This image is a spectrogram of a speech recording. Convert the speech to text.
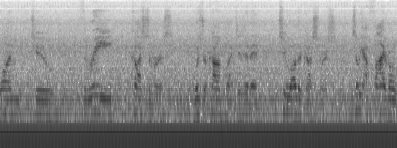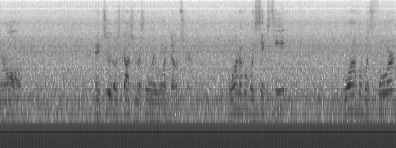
one, two, three customers, which are complexes, and then two other customers. So we got five overall. And two of those customers were only one dumpster. One of them was 16, one of them was four,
